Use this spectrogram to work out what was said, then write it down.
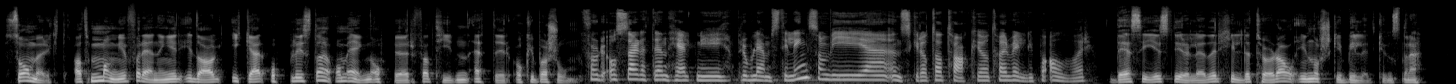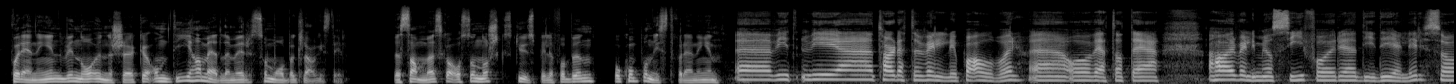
Så mørkt at mange foreninger i dag ikke er opplyste om egne oppgjør fra tiden etter okkupasjonen. For oss er dette en helt ny problemstilling som vi eh, ønsker å ta tak i og tar veldig på alvor. Det sier styreleder Hilde Tørdal i Norske Billedkunstnere. Foreningen vil nå undersøke om de har medlemmer som må beklages til. Det samme skal også Norsk Skuespillerforbund og Komponistforeningen. Eh, Vi, vi eh, tar dette veldig på alvor eh, og vet at det har veldig mye å si for de det gjelder. Så,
